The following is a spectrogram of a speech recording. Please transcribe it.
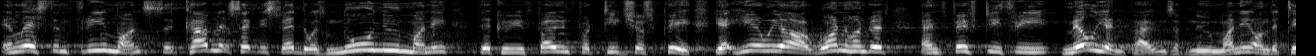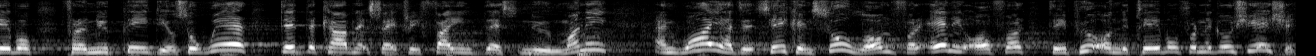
in less than three months, the Cabinet Secretary said there was no new money that could be found for teachers' pay. Yet here we are, £153 million pounds of new money on the table for a new pay deal. So where did the Cabinet Secretary find this new money? And why has it taken so long for any offer to be put on the table for negotiation?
